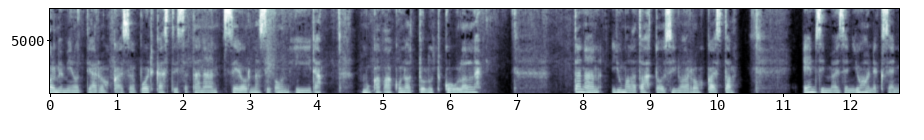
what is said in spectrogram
Kolme minuuttia rohkaisua podcastissa tänään seurnasi on Iida. Mukavaa kun olet tullut kuulolle. Tänään Jumala tahtoo sinua rohkaista ensimmäisen Johanneksen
